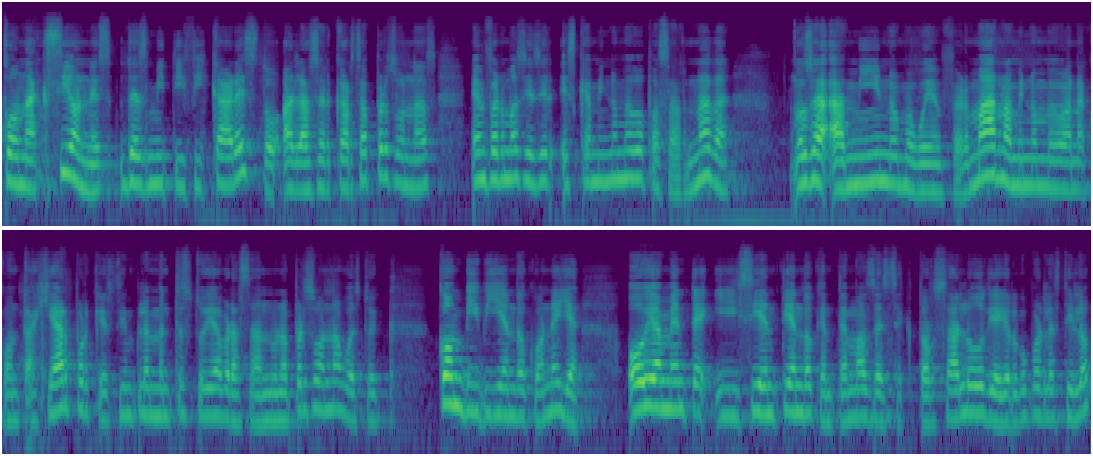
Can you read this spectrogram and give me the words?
con acciones desmitificar esto al acercarse a personas enfermas y decir, es que a mí no me va a pasar nada. O sea, a mí no me voy a enfermar, a mí no me van a contagiar porque simplemente estoy abrazando a una persona o estoy conviviendo con ella. Obviamente, y sí entiendo que en temas de sector salud y hay algo por el estilo,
